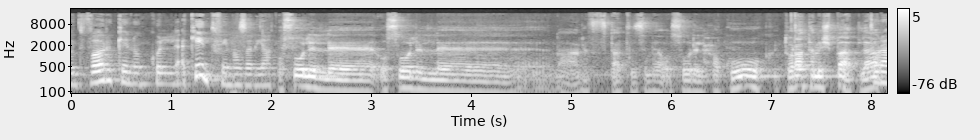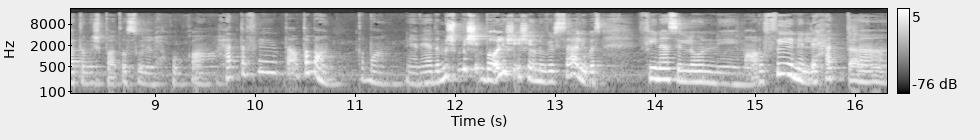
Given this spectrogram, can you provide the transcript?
ودفوركن وكل أكيد في نظريات. أصول ال أصول ال عرفت اسمها أصول الحقوق. تراثها مشبات لا. تراثها مشبات أصول الحقوق. آه حتى في طبعا طبعا. يعني هذا مش مش بقولش شيء يونيفرسالي بس في ناس اللي هن معروفين اللي حتى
